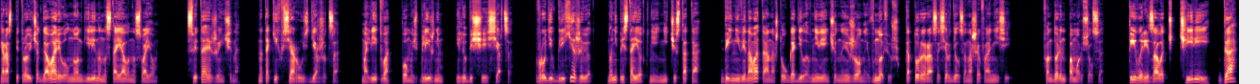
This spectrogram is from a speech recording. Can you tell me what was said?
Эраст Петрович отговаривал, но Ангелина настояла на своем. Святая женщина, на таких вся Русь держится. Молитва, помощь ближним и любящее сердце. Вроде в грехе живет, но не пристает к ней ни чистота. Да и не виновата она, что угодила в невенчанные жены, вновь уж, который раз осердился на шефа Анисий. Фандорин поморщился. «Ты вырезала чирии?» «Да»,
